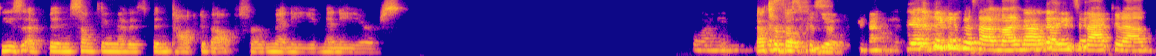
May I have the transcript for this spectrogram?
these have been something that has been talked about for many, many years. Well, I mean, That's for Yes, both of you. Yeah, because I'm not, not ready to back it up.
